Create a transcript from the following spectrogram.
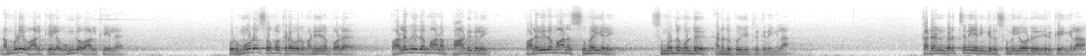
நம்முடைய வாழ்க்கையில் உங்கள் வாழ்க்கையில் ஒரு மூடை சுமக்கிற ஒரு மனிதனை போல் பலவிதமான பாடுகளை பலவிதமான சுமைகளை சுமந்து கொண்டு நடந்து போய்கிட்டு இருக்கிறீங்களா? கடன் பிரச்சனை என்கிற சுமையோடு இருக்கீங்களா?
